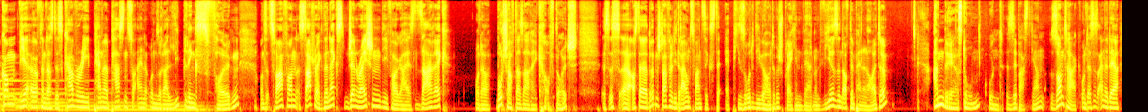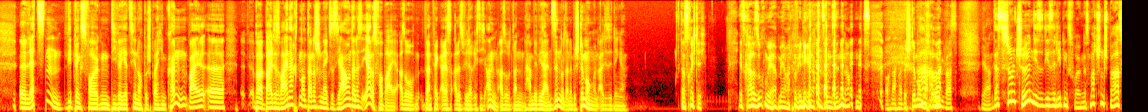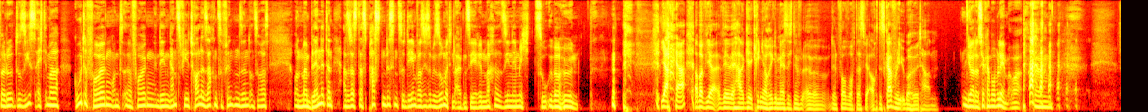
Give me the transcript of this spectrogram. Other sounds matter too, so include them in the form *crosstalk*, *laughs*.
Willkommen. Wir eröffnen das Discovery Panel passend zu einer unserer Lieblingsfolgen. Und zwar von Star Trek The Next Generation. Die Folge heißt Sarek oder Botschafter Sarek auf Deutsch. Es ist äh, aus der dritten Staffel die 23. Episode, die wir heute besprechen werden. Und wir sind auf dem Panel heute Andreas Dom und Sebastian Sonntag. Und es ist eine der äh, letzten Lieblingsfolgen, die wir jetzt hier noch besprechen können, weil äh, bald ist Weihnachten und dann ist schon nächstes Jahr und dann ist eher das vorbei. Also dann fängt alles, alles wieder richtig an. Also dann haben wir wieder einen Sinn und eine Bestimmung und all diese Dinge. Das ist richtig. Jetzt gerade suchen wir ja mehr oder weniger nach unserem Sinn noch. *laughs* Auch nach einer Bestimmung, Ach, nach irgendwas. Ja. Das ist schon schön, diese, diese Lieblingsfolgen. Das macht schon Spaß, weil du, du siehst echt immer gute Folgen und äh, Folgen, in denen ganz viel tolle Sachen zu finden sind und sowas. Und man blendet dann, also das, das passt ein bisschen zu dem, was ich sowieso mit den alten Serien mache, sie nämlich zu überhöhen. *laughs* Ja, ja, aber wir, wir, wir kriegen ja auch regelmäßig den, äh, den Vorwurf, dass wir auch Discovery überhöht haben. Ja, das ist ja kein Problem, aber ähm, *laughs*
